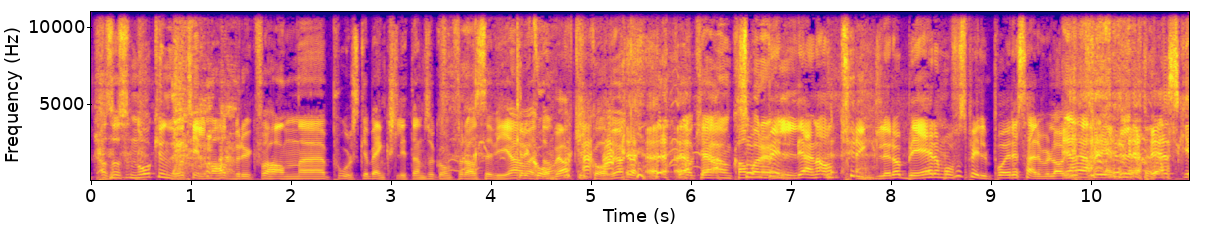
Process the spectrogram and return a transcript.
Altså, så nå kunne de jo til og med hatt bruk for han uh, polske benksliteren som kom fra Sevilla. Krikoviak. Krikoviak. Krychowiak. Han kan Som bare veldig gjerne Han trygler og ber om å få spille på reservelaget Ja, ja. til PSG.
